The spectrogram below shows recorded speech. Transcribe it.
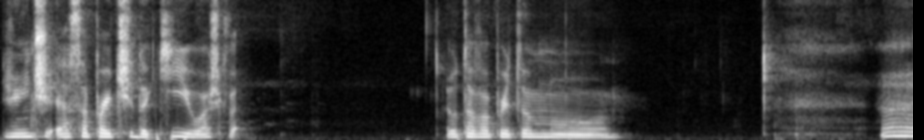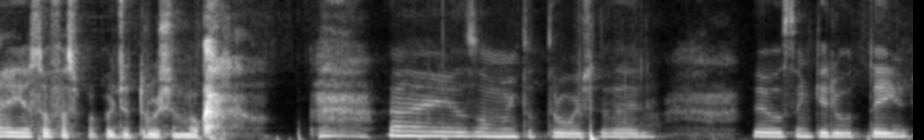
Gente, essa partida aqui, eu acho que vai... Eu tava apertando no... Ai, eu só faço papel de trouxa no meu canal. Ai, eu sou muito trouxa, velho. Eu sem querer eu tenho.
